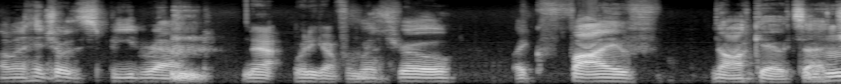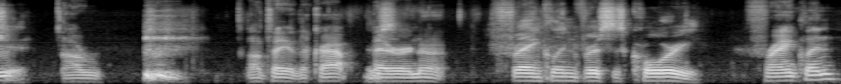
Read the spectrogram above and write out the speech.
I'm gonna hit you with a speed round. Yeah, what do you got for I'm me? gonna throw like five knockouts at Mhm. you. I'll, I'll tell you the crap, better or not. Franklin versus Quarry. Franklin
